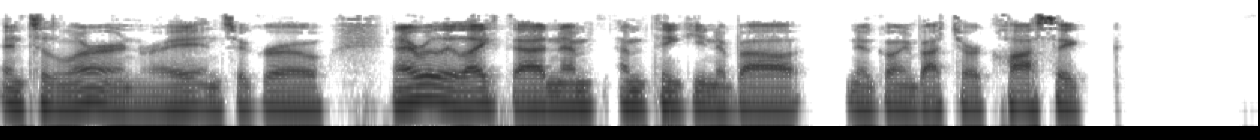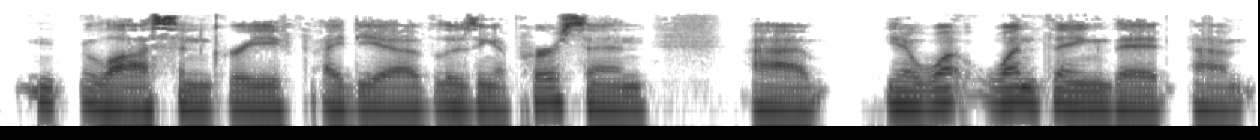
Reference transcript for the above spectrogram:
and to learn, right? And to grow. And I really like that. And I'm, I'm thinking about, you know, going back to our classic loss and grief idea of losing a person. Uh, you know, one, one thing that, um,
